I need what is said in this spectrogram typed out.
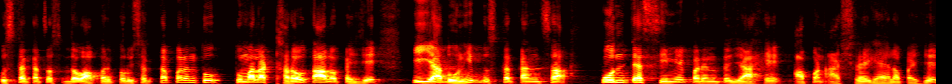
पुस्तकाचा सुद्धा वापर करू शकता. परंतु तुम्हाला ठरवता आलं पाहिजे की या दोन्ही पुस्तकांचा कोणत्या सीमेपर्यंत जे आहे आपण आश्रय घ्यायला पाहिजे?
